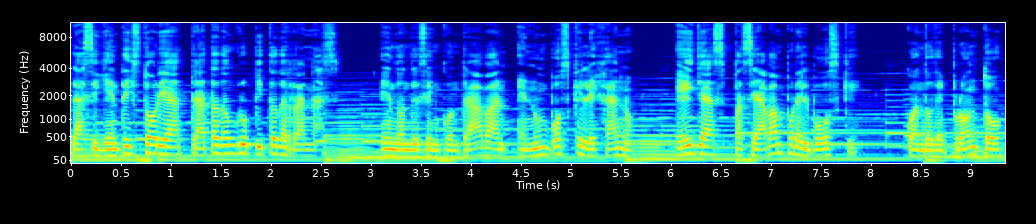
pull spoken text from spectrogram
la siguiente historia trata de un grupito de ranas en donde se encontraban en un bosque lejano. Ellas paseaban por el bosque, cuando de pronto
